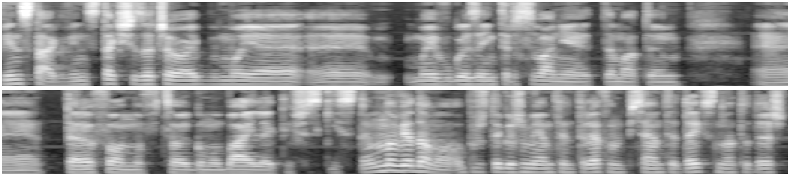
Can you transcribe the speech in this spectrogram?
więc tak, więc tak się zaczęło jakby moje, e, moje w ogóle zainteresowanie tematem e, telefonów i całego mobile i tych wszystkich systemów. No wiadomo, oprócz tego, że miałem ten telefon, pisałem te teksty, no to też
